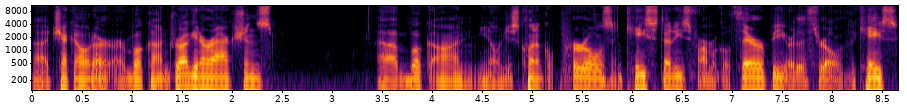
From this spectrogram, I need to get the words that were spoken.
uh, check out our, our, book on drug interactions, uh, book on you know just clinical pearls and case studies, pharmacotherapy, or the thrill of the case.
